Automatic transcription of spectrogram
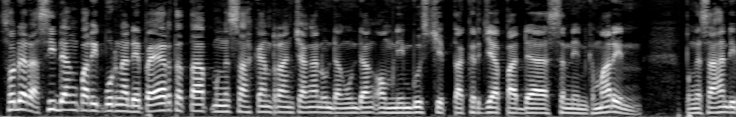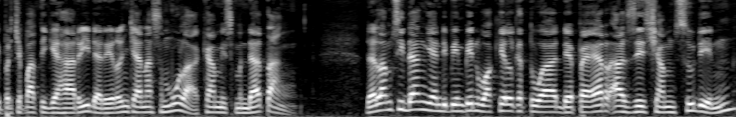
Saudara, sidang paripurna DPR tetap mengesahkan rancangan Undang-Undang Omnibus Cipta Kerja pada Senin kemarin. Pengesahan dipercepat tiga hari dari rencana semula Kamis mendatang. Dalam sidang yang dipimpin Wakil Ketua DPR Aziz Syamsuddin,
